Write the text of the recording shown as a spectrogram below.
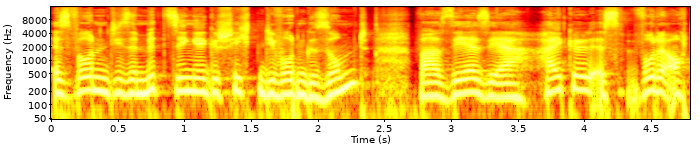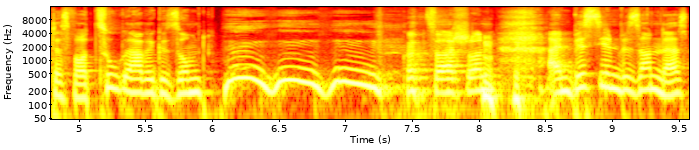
Es wurden diese Mitsinge-Geschichten, die wurden gesummt, war sehr, sehr heikel. Es wurde auch das Wort Zugabe gesummt. Das war schon ein bisschen besonders.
